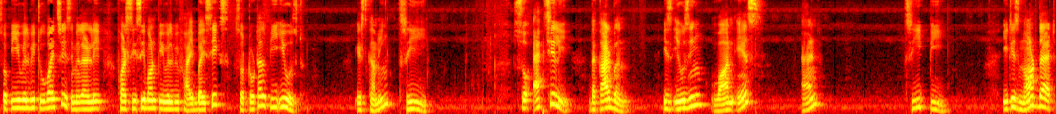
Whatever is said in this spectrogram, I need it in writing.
so P will be 2 by 3. Similarly, for CC bond, P will be 5 by 6. So total P used is coming 3. So actually, the carbon is using 1S and 3P. It is not that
